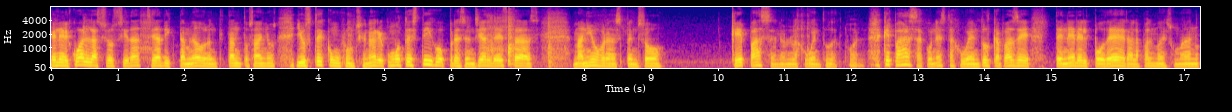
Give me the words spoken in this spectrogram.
en el cual la sociedad se ha dictaminado durante tantos años. Y usted como funcionario, como testigo presencial de estas maniobras pensó, ¿Qué pasa en la juventud actual? ¿Qué pasa con esta juventud capaz de tener el poder a la palma de su mano,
